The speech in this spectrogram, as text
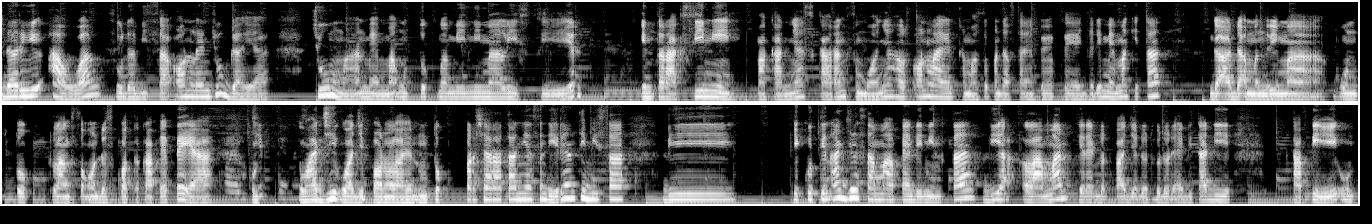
dari awal sudah bisa online juga ya. Cuman memang untuk meminimalisir interaksi nih, makanya sekarang semuanya harus online termasuk pendaftaran NPWP. Jadi memang kita nggak ada menerima untuk langsung on the spot ke KPP ya Wajib ya wajib wajib online untuk persyaratannya sendiri nanti bisa diikutin aja sama apa yang diminta di laman irek.pajak.go.id tadi. Tapi un-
